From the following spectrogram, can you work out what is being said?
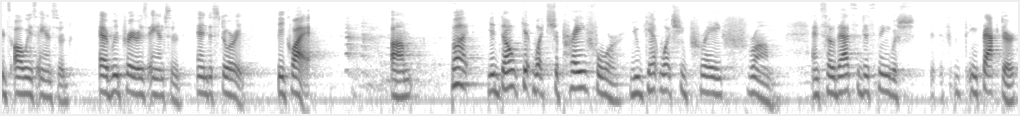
It's always answered. Every prayer is answered. End of story. Be quiet. Um, but you don't get what you pray for. You get what you pray from. And so that's the distinguishing factor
